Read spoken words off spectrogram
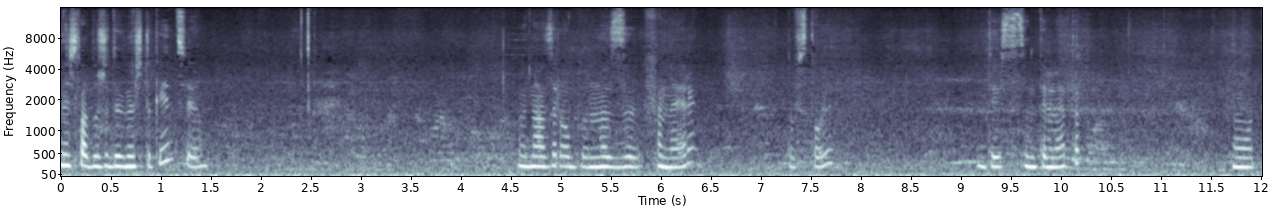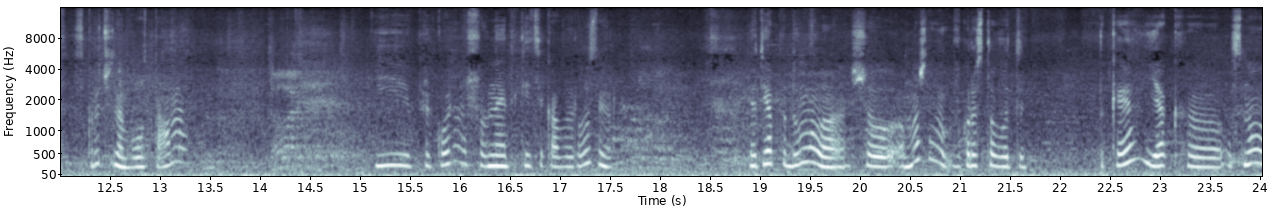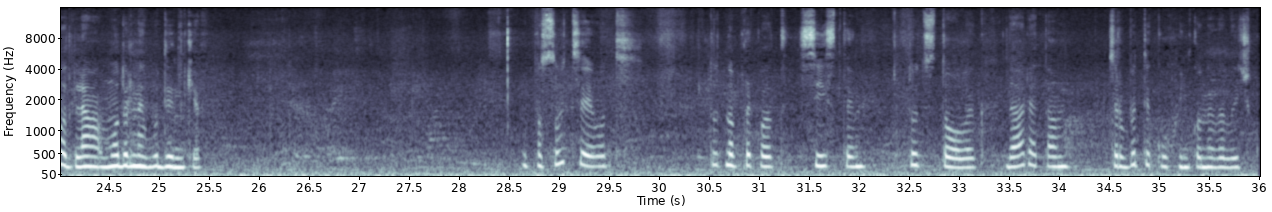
Знайшла дуже дивну штукенцію. Вона зроблена з фанери товстої, десь сантиметр. От, скручена болтами. І прикольно, що в неї такий цікавий розмір. І от я подумала, що можна використовувати таке як е, основа для модульних будинків. По суті, от тут, наприклад, сісти, тут столик, далі там зробити кухоньку невеличку.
